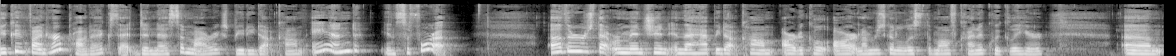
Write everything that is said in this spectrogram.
You can find her products at DanessaMyricksBeauty.com and in Sephora. Others that were mentioned in the happi.com article are, and I'm just going to list them off kind of quickly here. Um,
